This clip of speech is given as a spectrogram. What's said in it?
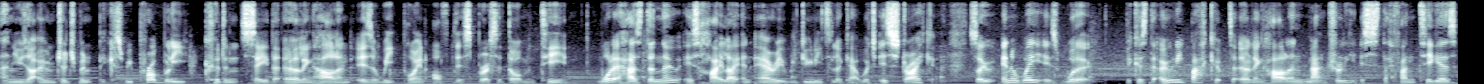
and use our own judgment because we probably couldn't say that Erling Haaland is a weak point of this Borussia Dortmund team. What it has done though is highlight an area we do need to look at, which is striker. So in a way, it's worked because the only backup to Erling Haaland naturally is Stefan Tigges,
